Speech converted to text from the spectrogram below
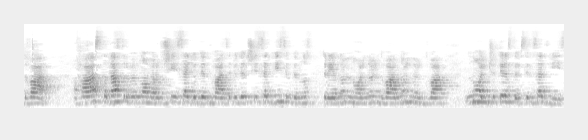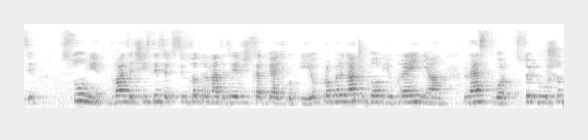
002 га з кадастровим номером 61 21 68 93 00 02 002 0488 в сумі 26 713 гривень 65 копійок. Про передачу ТОВ Ukrainian Nestwork Solution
